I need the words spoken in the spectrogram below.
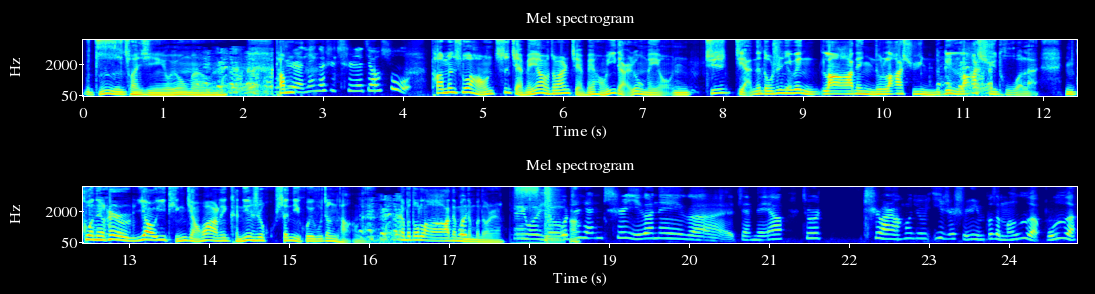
那直直穿心有用吗？他们那个是吃的酵素。他们说好像吃减肥药这玩意儿减肥好像一点用没有。你其实减的都是因为你拉的，你都拉虚，你都给你拉虚脱了。你过那会儿药一停，讲话了，肯定是身体恢复正常了。那不都拉的吗？那不都是？我之前吃一个那个减肥药，就是吃完然后就一直食欲你不怎么饿，不饿，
